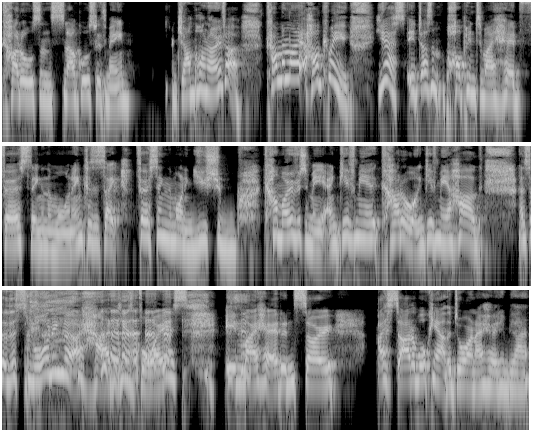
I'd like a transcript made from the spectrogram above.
cuddles and snuggles with me, jump on over. Come and like hug me. Yes, it doesn't pop into my head first thing in the morning because it's like first thing in the morning, you should come over to me and give me a cuddle and give me a hug. And so this morning I had his voice in my head. And so I started walking out the door and I heard him be like,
